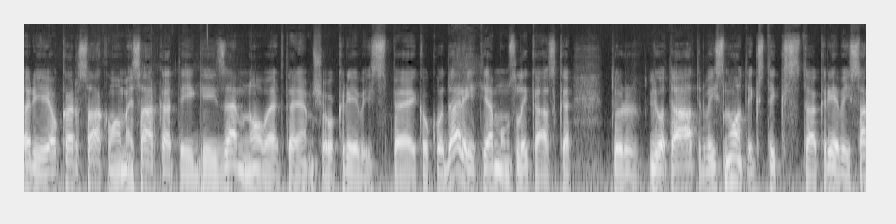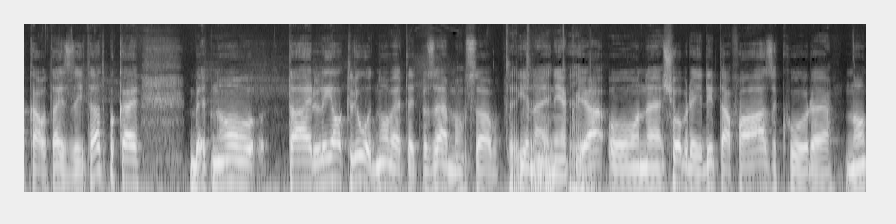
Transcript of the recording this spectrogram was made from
arī jau kara sākumā mēs ārkārtīgi zemu novērtējam šo Krievijas spēju kaut ko darīt. Ja mums likās, ka tur ļoti ātri viss notiks, tiks tā Krievija sakaut aizzīt atpakaļ, bet nu, tā ir liela kļūda novērtēt pa zemu savu Te, ienaidnieku. Ja? Un eh, šobrīd ir tā fāze, kur eh, nu,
